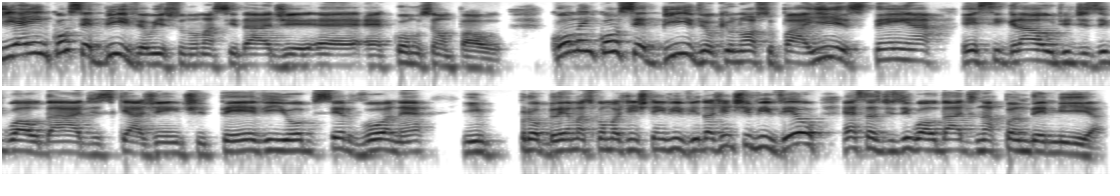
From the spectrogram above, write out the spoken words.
E é inconcebível isso numa cidade é, é, como São Paulo. Como é inconcebível que o nosso país tenha esse grau de desigualdades que a gente teve e observou, né? Em problemas como a gente tem vivido. A gente viveu essas desigualdades na pandemia.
